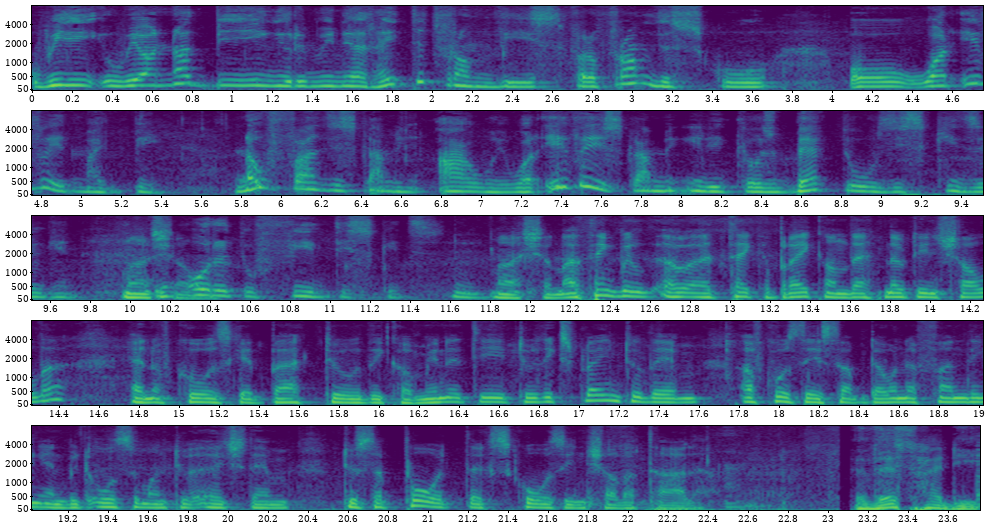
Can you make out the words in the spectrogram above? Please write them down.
we we are not being remunerated from this, from, from the school or whatever it might be. No funds is coming our way. Whatever is coming in, it goes back to these kids again in order to feed these kids. MashaAllah. I think we'll uh, uh, take a break on that note, inshallah, and of course get back to the community to explain to them. Of course, there's some donor funding, and we'd also want to urge them to support the cause, inshallah ta'ala. This hadith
